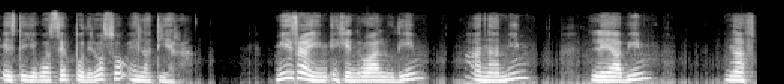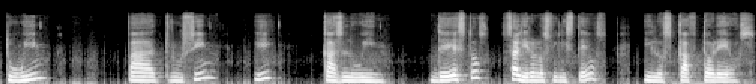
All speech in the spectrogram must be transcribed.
este llegó a ser poderoso en la tierra. Mizraim engendró a Ludim, Anamim, Leabim, Naftuim, Patrusim y Casluim. De estos salieron los filisteos y los caftoreos.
